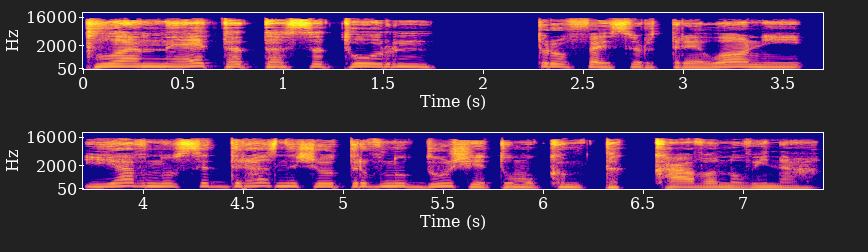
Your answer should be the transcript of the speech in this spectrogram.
планетата Сатурн. Професор Трелони явно се дразнеше от равнодушието му към такава новина.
